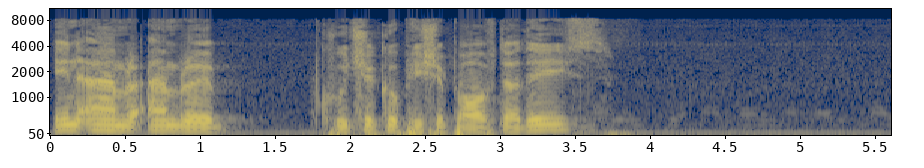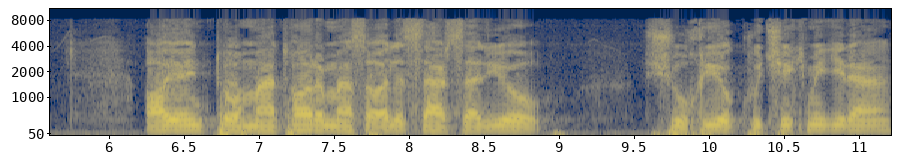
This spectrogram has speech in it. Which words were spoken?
این امر امر کوچک و پیش پا افتاده است آیا این تهمت ها رو مسائل سرسری و شوخی و کوچک می‌گیرن؟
